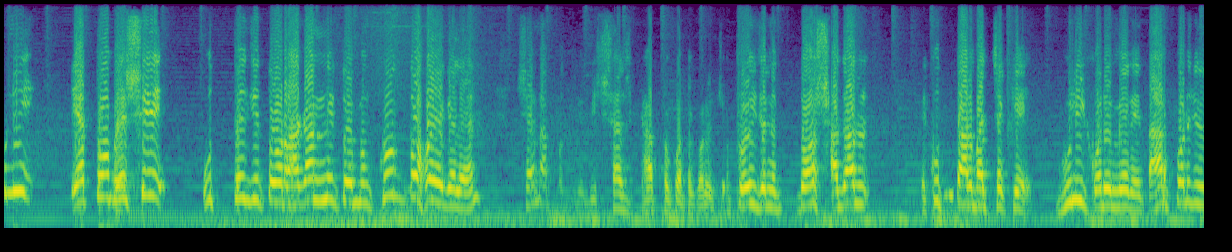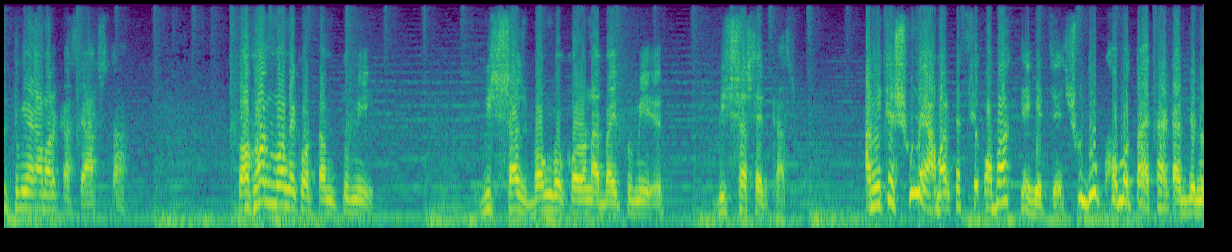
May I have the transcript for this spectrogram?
উনি এত বেশি উত্তেজিত, রাগান্বিত এবং ক্রুদ্ধ হয়ে গেলেন সেনাপতিকে বিশ্বাসঘাতকতা করেছে। প্রয়োজনে দশ হাজার কুত্তার বাচ্চাকে গুলি করে মেরে তারপরে যদি তুমি আমার কাছে আসতা তখন মনে করতাম তুমি বিশ্বাস ভঙ্গ করো না ভাই, তুমি বিশ্বাসের কাজ আমি এটা শুনে আমার কাছে অবাক লেগেছে। শুধু ক্ষমতায় থাকার জন্য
